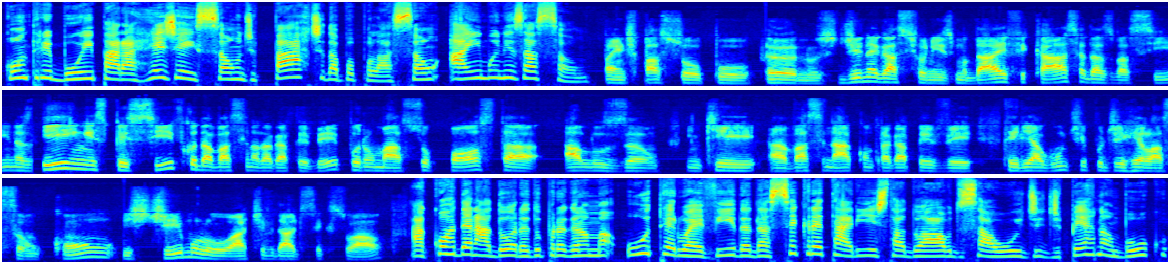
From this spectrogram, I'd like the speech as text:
contribui para a rejeição de parte da população à imunização. A gente passou por anos de negacionismo da eficácia das vacinas e, em específico, da vacina do HPV, por uma suposta alusão em que a vacinar contra HPV teria algum tipo de relação com estímulo à atividade sexual. A coordenadora do programa Útero é Vida da Secretaria Estadual de Saúde de Pernambuco,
